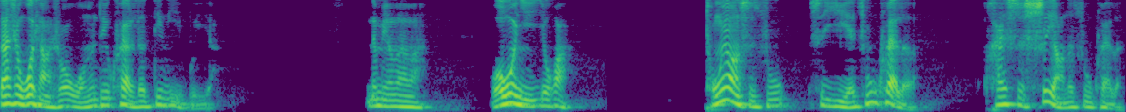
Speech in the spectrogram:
但是我想说，我们对快乐的定义不一样，能明白吗？我问你一句话。同样是猪，是野猪快乐，还是饲养的猪快乐？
